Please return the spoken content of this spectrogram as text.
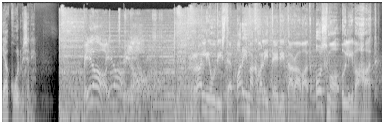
ja kuulmiseni! ralli uudiste parima kvaliteedi tagavad Osmo õlivahad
